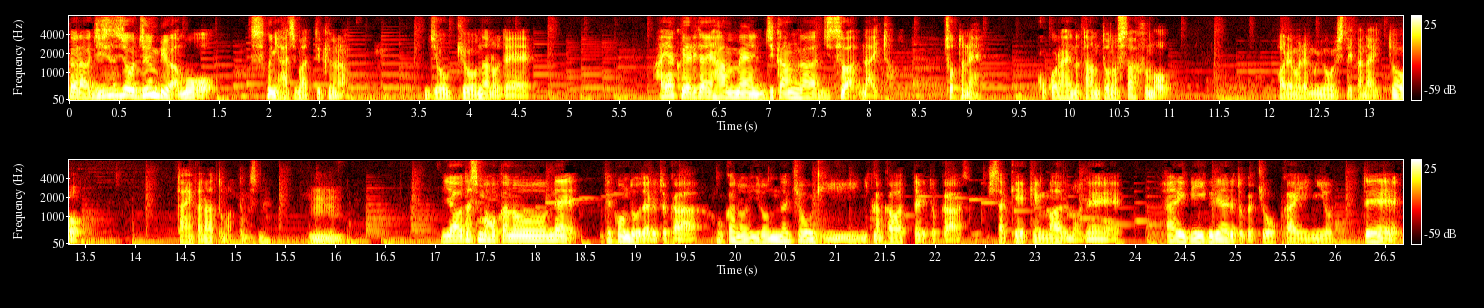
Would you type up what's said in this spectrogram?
だから事実上準備はもうすぐに始まっていくような状況なので、早くやりたい反面、時間が実はないと。ちょっとね、ここら辺の担当のスタッフも、我々も用意していかないと、大変かなと思ってますね。うん。いや、私も他のね、テコンドーであるとか、他のいろんな競技に関わったりとかした経験もあるので、やはりリーグであるとか協会によって、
